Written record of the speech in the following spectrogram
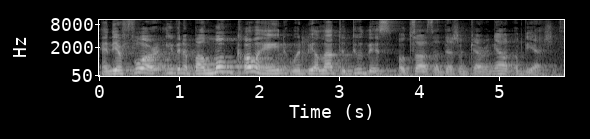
and therefore even a balmum kohen would be allowed to do this otzas adeshem carrying out of the ashes.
